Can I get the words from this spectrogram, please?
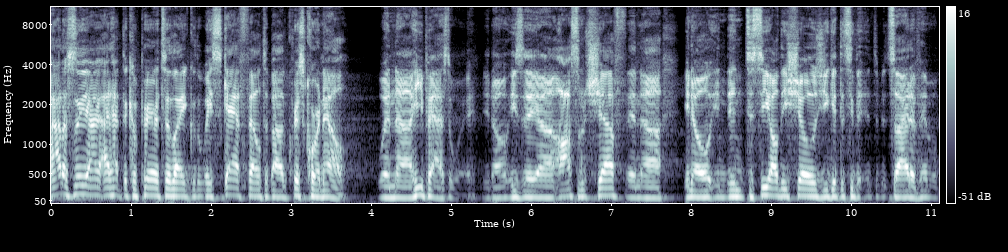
honestly, I, I'd have to compare it to like the way Scav felt about Chris Cornell when uh, he passed away. You know, he's a uh, awesome chef, and uh, you know, and then to see all these shows, you get to see the intimate side of him of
